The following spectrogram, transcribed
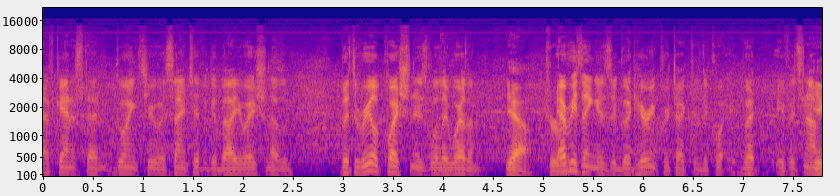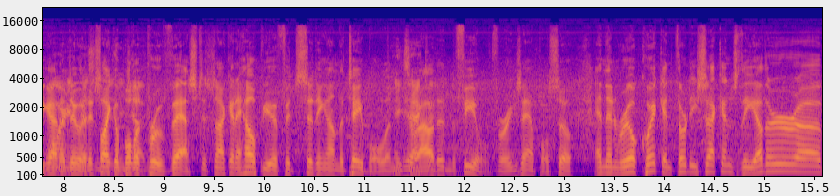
Afghanistan going through a scientific evaluation of them. But the real question is, will they wear them? Yeah, true. Everything is a good hearing protector, but if it's not, you got to do it. It's like a bulletproof job. vest. It's not going to help you if it's sitting on the table and exactly. you're out in the field, for example. So, and then real quick in 30 seconds, the other uh,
